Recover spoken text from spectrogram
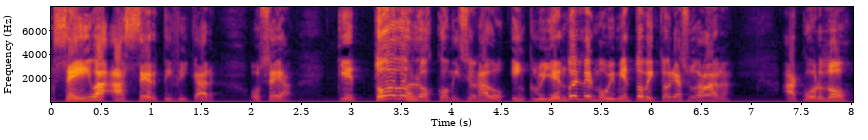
se iba a certificar, o sea, que todos los comisionados, incluyendo el del Movimiento Victoria Ciudadana, acordó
